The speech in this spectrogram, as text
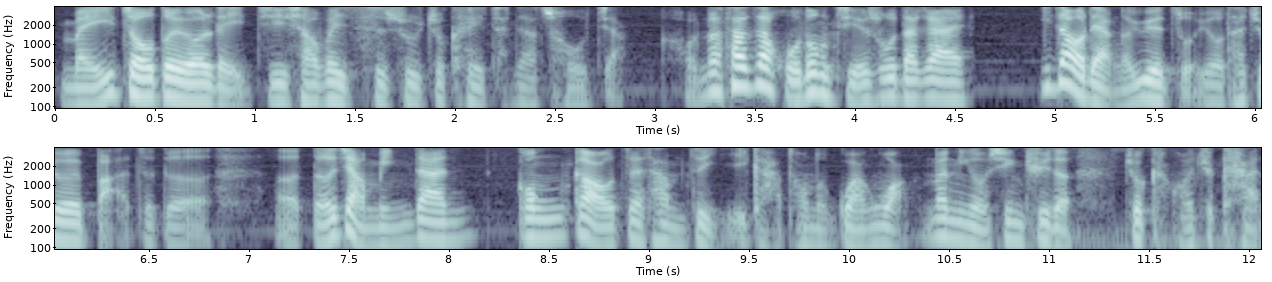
每一周都有累积消费次数就可以参加抽奖。好，那他在活动结束大概。一到两个月左右，他就会把这个呃得奖名单公告在他们自己一卡通的官网。那你有兴趣的就赶快去看。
